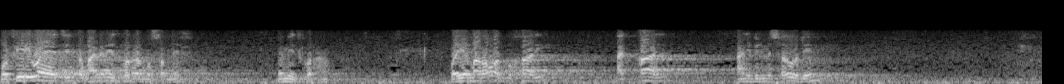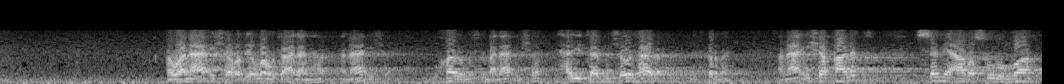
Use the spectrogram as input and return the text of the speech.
وفي رواية طبعا لم يذكرها المصنف لم يذكرها. وهي ما رواه البخاري قال عن ابن مسعود أو عن عائشة رضي الله تعالى عنها عن عائشة البخاري ومسلم عن عائشة الحديث ابن مسعود هذا ذكرناه. عن عائشة قالت سمع رسول الله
